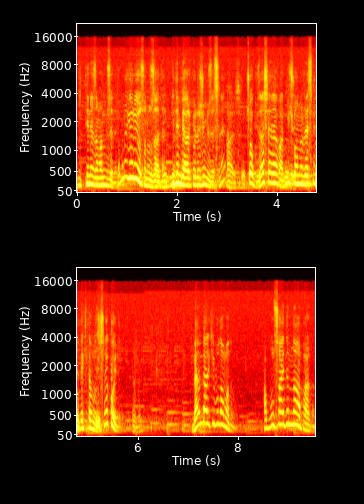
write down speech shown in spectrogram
Gittiğiniz zaman müzelere bunu görüyorsunuz zaten. Gidin bir arkeoloji müzesine. Maalesef. Çok güzel şeyler var. Birçoğunun resmini de kitabımızın içine koyduk. Ben belki bulamadım. Ha bulsaydım ne yapardım?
